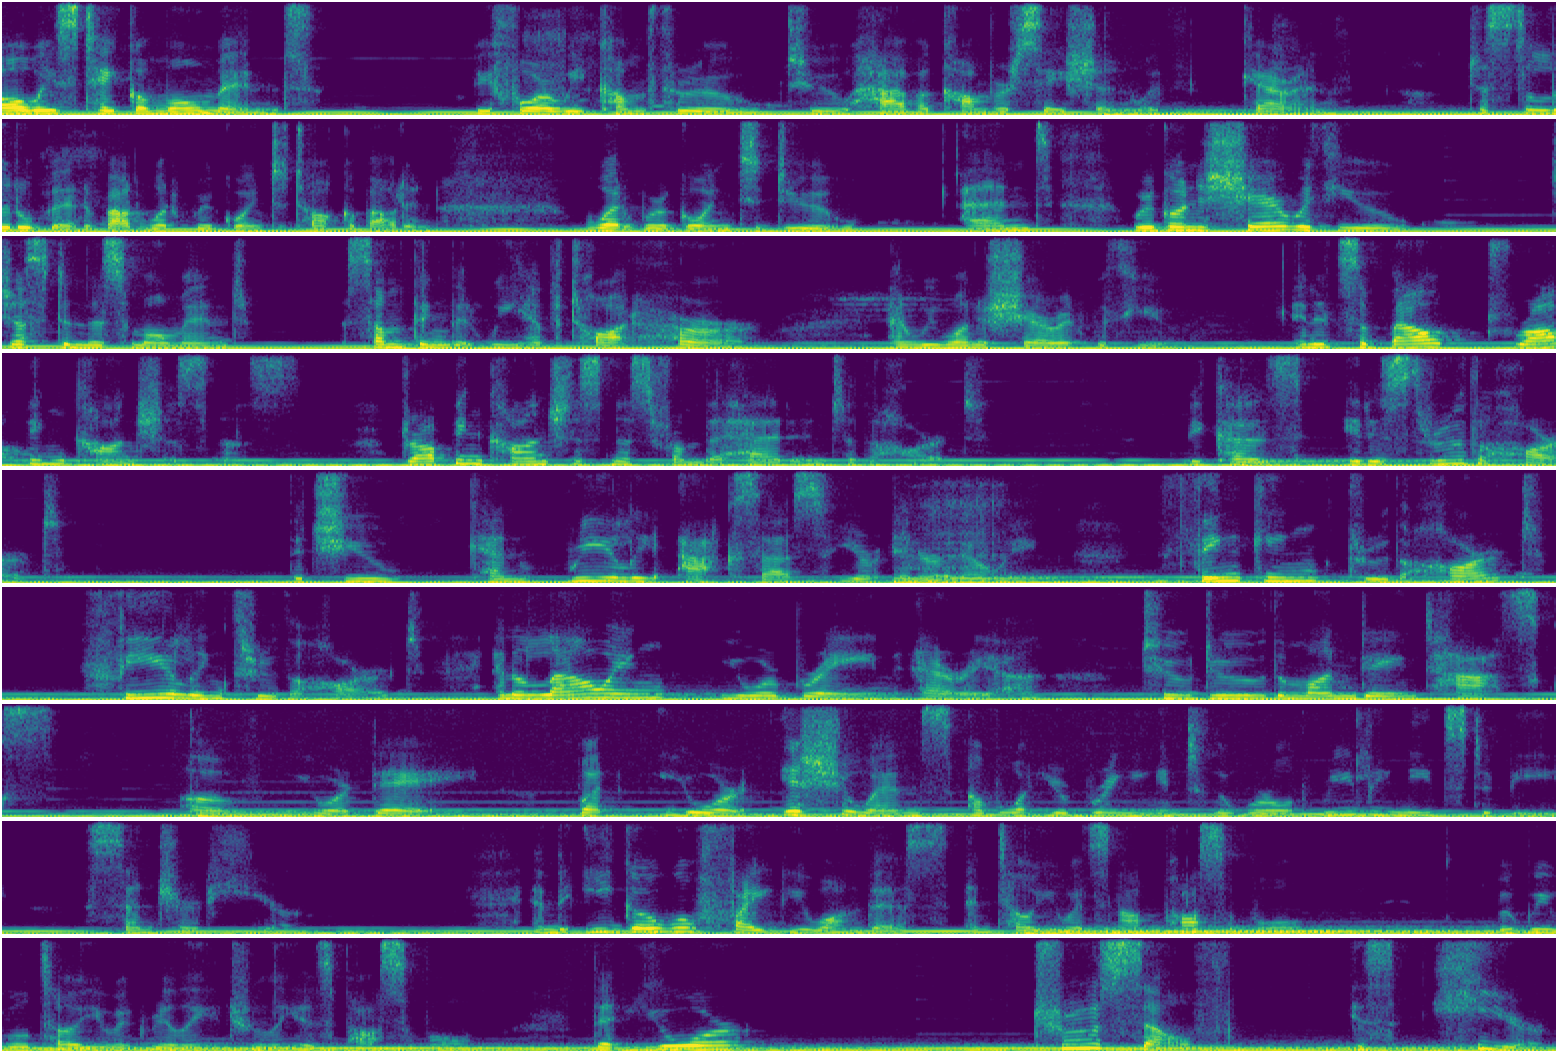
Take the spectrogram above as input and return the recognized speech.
always take a moment before we come through to have a conversation with Karen, just a little bit about what we're going to talk about and what we're going to do. And we're going to share with you, just in this moment, something that we have taught her, and we want to share it with you. And it's about dropping consciousness, dropping consciousness from the head into the heart. Because it is through the heart that you can really access your inner knowing, thinking through the heart, feeling through the heart, and allowing your brain area to do the mundane tasks of your day. But your issuance of what you're bringing into the world really needs to be centered here. And the ego will fight you on this and tell you it's not possible but we will tell you it really, truly is possible. That your true self is here,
